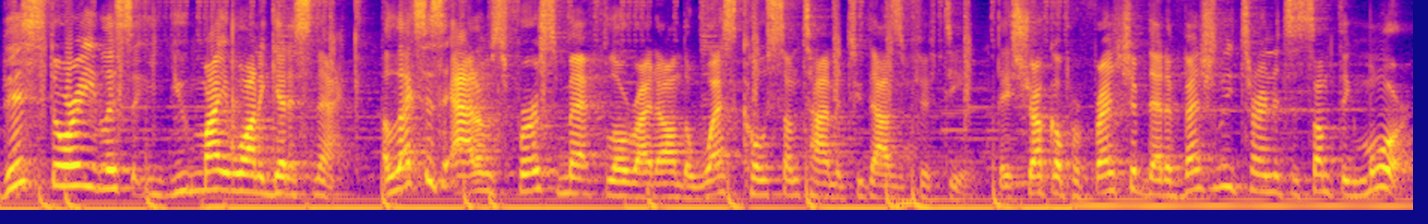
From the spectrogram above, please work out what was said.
this story, listen, you might want to get a snack. Alexis Adams first met Flo Rida on the West Coast sometime in 2015. They struck up a friendship that eventually turned into something more.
